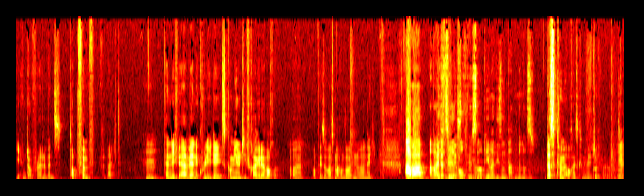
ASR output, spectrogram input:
Die End of Relevance Top 5 vielleicht. Hm. Fände ich, wäre wär eine coole Idee. Ist Community-Frage der Woche, äh, ob wir sowas machen sollten oder nicht. Aber, Aber ich will auch wissen, Thema. ob jemand diesen Button benutzt. Das können wir auch als Community-Frage machen. Ja.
